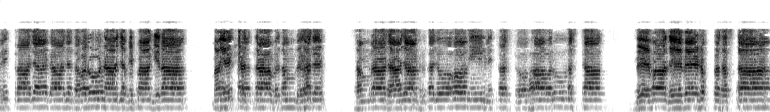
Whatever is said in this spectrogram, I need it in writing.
मित्राय गायतवरुणाय विपागिरा। मयेक्षत्रावृतम् बृहत्। सम्राजाय घृतयो नीमित्रशोभावरुणश्च देवादेवेषु प्रशस्ता।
